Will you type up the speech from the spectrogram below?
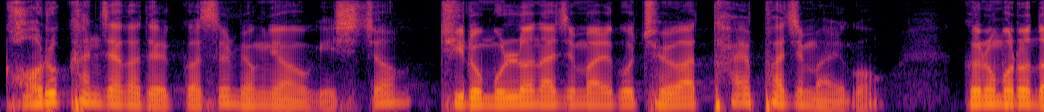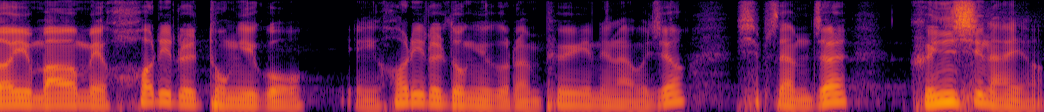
거룩한 자가 될 것을 명령하고 계시죠. 뒤로 물러나지 말고 죄와 타협하지 말고 그러므로 너희 마음에 허리를 동이고 허리를 동이고라는 표현이 나오죠. 13절 근신하여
